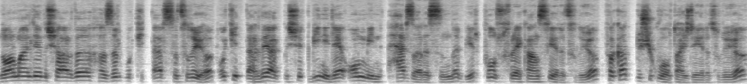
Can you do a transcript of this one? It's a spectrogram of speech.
Normalde dışarıda hazır bu kitler satılıyor. O kitlerde yaklaşık 1000 ile 10.000 herz arasında bir puls frekansı yaratılıyor. Fakat düşük voltajda yaratılıyor.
